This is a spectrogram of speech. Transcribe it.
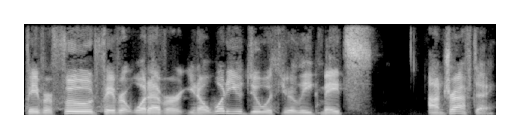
Favorite food, favorite whatever? You know, what do you do with your league mates on draft day?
